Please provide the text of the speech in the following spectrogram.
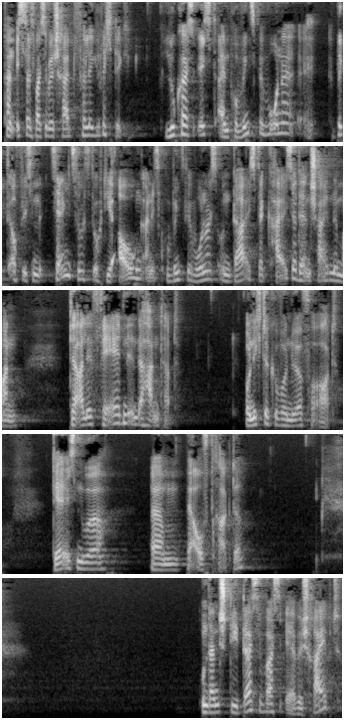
dann ist das, was er beschreibt, völlig richtig. Lukas ist ein Provinzbewohner, blickt auf diesen Zensus durch die Augen eines Provinzbewohners und da ist der Kaiser der entscheidende Mann, der alle Fäden in der Hand hat und nicht der Gouverneur vor Ort. Der ist nur ähm, Beauftragter. Und dann steht das, was er beschreibt,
